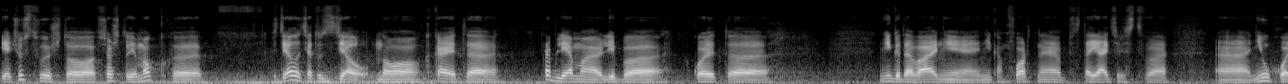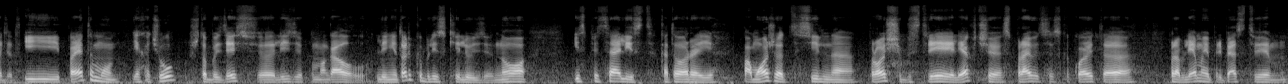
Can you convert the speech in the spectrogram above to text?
я чувствую, что все, что я мог э, сделать, я тут сделал. Но какая-то проблема, либо какое-то негодование, некомфортное обстоятельство э, не уходит. И поэтому я хочу, чтобы здесь э, Лизе помогал ли не только близкие люди, но и специалист, который поможет сильно проще, быстрее, легче справиться с какой-то проблемой, препятствием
